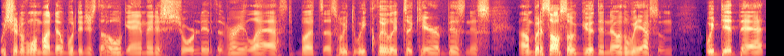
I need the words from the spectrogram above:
we should have won by double digits the whole game. They just shortened it at the very last. But uh, so we, we clearly took care of business. Um, but it's also good to know that we have some. We did that,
